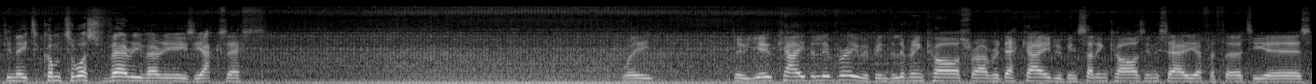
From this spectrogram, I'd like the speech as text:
if you need to come to us very very easy access. We do UK delivery. We've been delivering cars for over a decade. We've been selling cars in this area for 30 years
